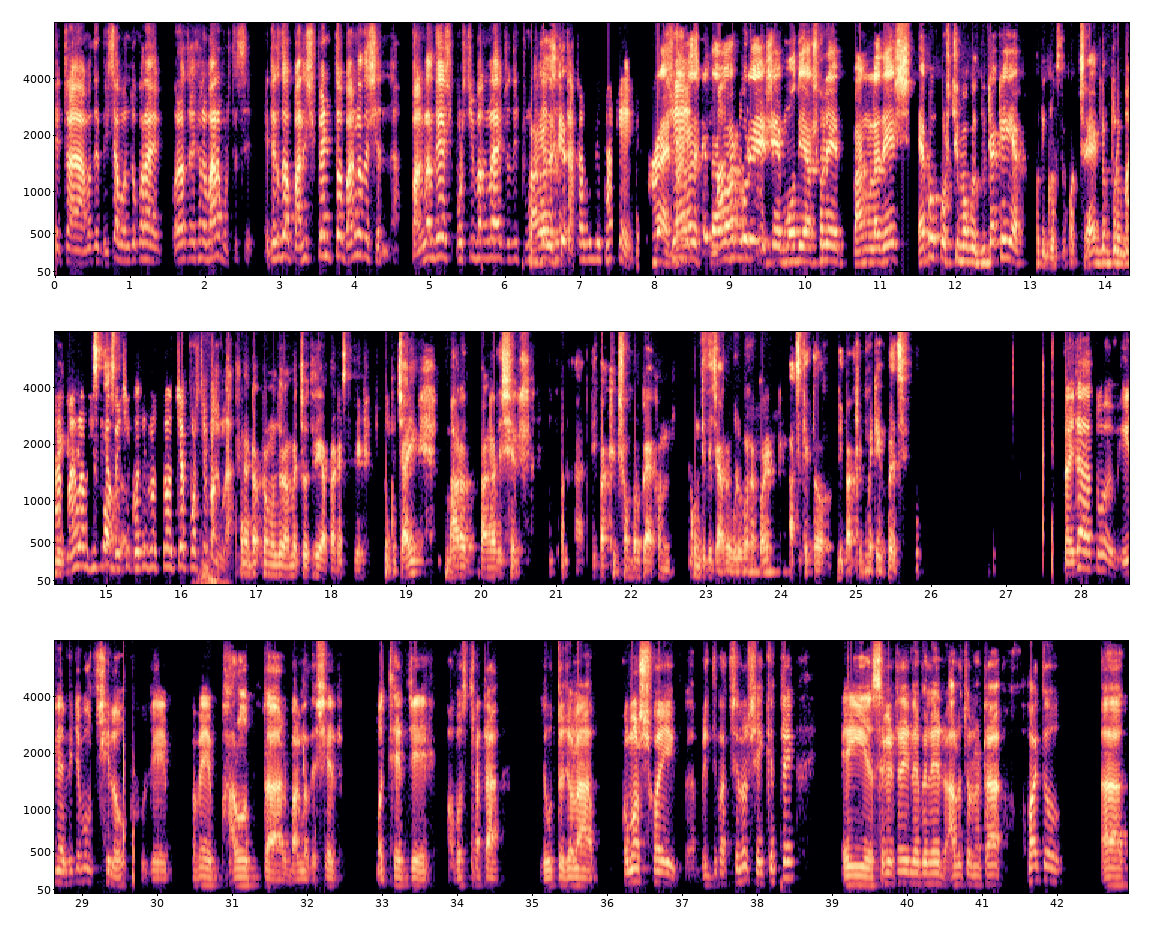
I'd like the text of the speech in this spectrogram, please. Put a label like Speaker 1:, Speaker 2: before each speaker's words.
Speaker 1: যেটা আমাদের ভিসা বন্ধ করায় ওরা তো এখানে মারা পড়তেছে। এটা কিন্তু পানিশমেন্ট তো বাংলাদেশের না। বাংলাদেশ পশ্চিম বাংলায় যদি tourism টাকা যদি থাকে
Speaker 2: ব্যবহার করে সে মোদি আসলে বাংলাদেশ এবং পশ্চিমবঙ্গ দুটাকেই ক্ষতিগ্রস্ত করছে একদম পুরোপুরি
Speaker 1: বাংলাদেশ বেশি ক্ষতিগ্রস্ত হচ্ছে পশ্চিম বাংলা
Speaker 2: ডক্টর মঞ্জুর আহমেদ চৌধুরী আপনার কাছ থেকে শুনতে চাই। ভারত বাংলাদেশের দ্বিপাক্ষিক সম্পর্ক এখন কোন দিকে যাবে বলে মনে করেন? আজকে তো দ্বিপাক্ষিক মিটিং হয়েছে।
Speaker 1: এটা তো ইনএভিটেবল ছিল যে ভাবে ভারত আর বাংলাদেশের মধ্যে যে অবস্থাটা, যে উত্তেজনা ক্রমশই বৃদ্ধি পাচ্ছিল, সেই ক্ষেত্রে এই সেক্রেটারি লেভেলের আলোচনাটা হয়তো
